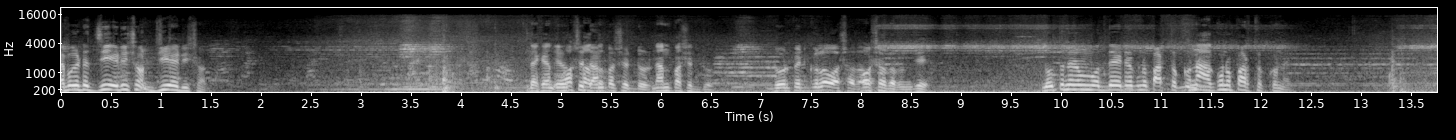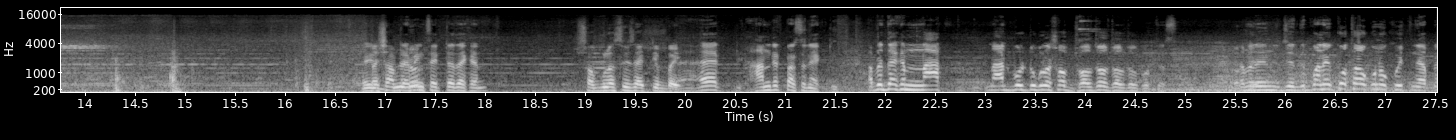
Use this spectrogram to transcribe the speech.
এবং এটা জি এডিশন জি এডিশন দেখেন ডান পাশের ডোর ডান পাশের ডোর ডোর পেটগুলো অসাধারণ। অসাধারণ জি। নতুনের মধ্যে এটার কোনো পার্থক্য না কোনো পার্থক্য নেই। ড্রাইভিং সাইডটা দেখেন। সবগুলো সুইচ অ্যাক্টিভ ভাই। হান্ড্রেড পার্সেন্ট অ্যাক্টিভ আপনি দেখেন নাট নাট বল্টুগুলো সব ঝলঝল ঝলঝল করতেছে। আপনি দেখেন যে মানে কোথাও কোনো কুইট নেই। আপনি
